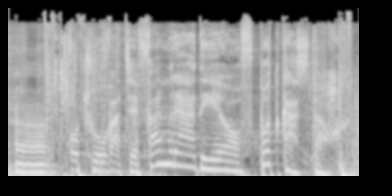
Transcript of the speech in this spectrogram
Počúvate Fan Rádio v podcastoch.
